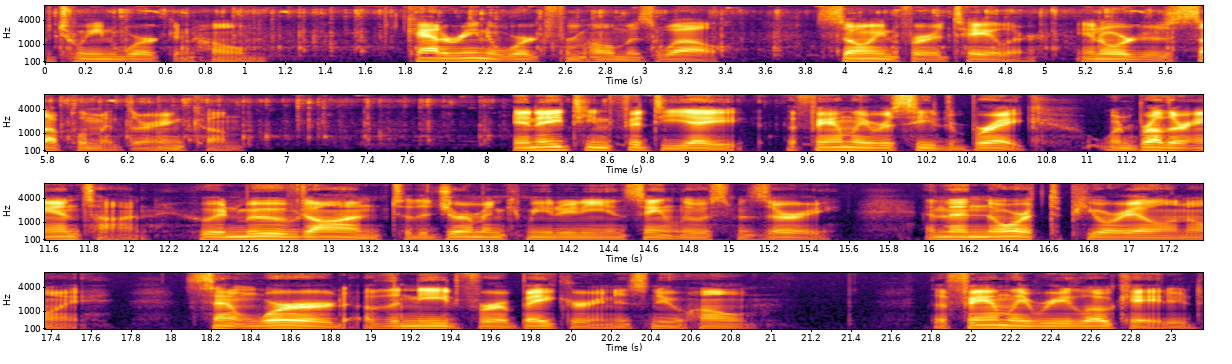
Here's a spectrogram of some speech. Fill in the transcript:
between work and home. Katerina worked from home as well, sewing for a tailor in order to supplement their income. In 1858, the family received a break when brother Anton, who had moved on to the German community in St. Louis, Missouri, and then north to Peoria, Illinois, sent word of the need for a baker in his new home. The family relocated,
